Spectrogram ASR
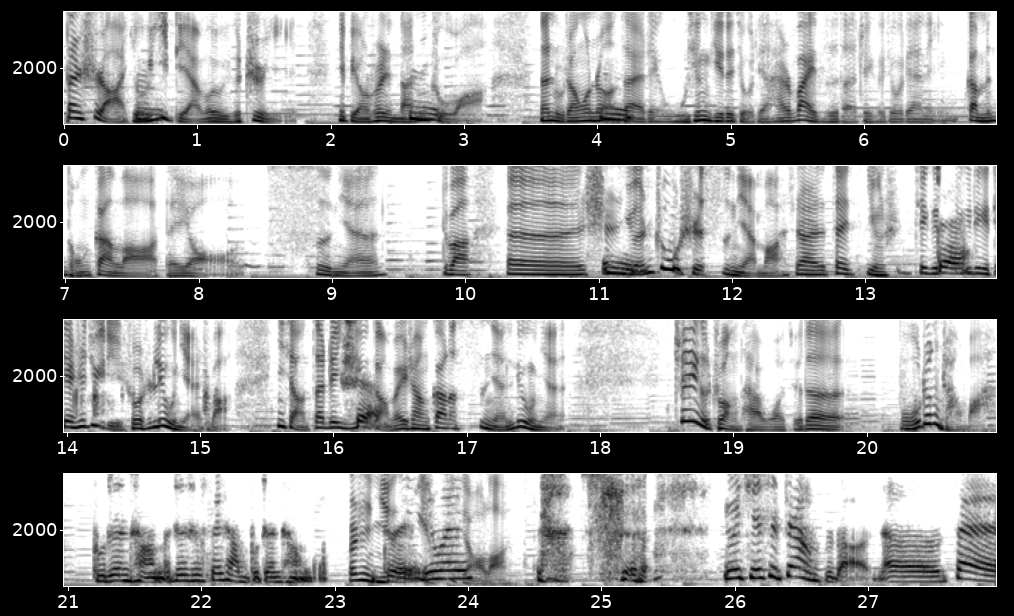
但是啊，有一点我有一个质疑，你比方说这男主啊，男主张光正在这个五星级的酒店还是外资的这个酒店里干门童干了得有四年。对吧？呃，是原著是四年嘛？在在影视这个这个这个电视剧里说是六年，是吧？你想在这一个岗位上干了四年六年，这个状态我觉得不正常吧？不正常的，这是非常不正常的。而且年龄也小了，是因为其实是这样子的。呃，在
